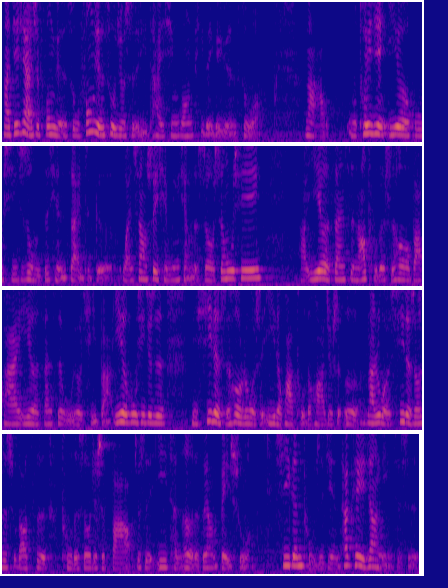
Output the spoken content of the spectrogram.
那接下来是风元素，风元素就是以太星光体的一个元素哦。那我推荐一二呼吸，就是我们之前在这个晚上睡前冥想的时候，深呼吸啊，一二三四，然后吐的时候八拍，一二三四五六七八。一二呼吸就是你吸的时候，如果是一的话，吐的话就是二。那如果吸的时候是数到四，吐的时候就是八，就是一乘二的这样倍数。吸跟吐之间，它可以让你就是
